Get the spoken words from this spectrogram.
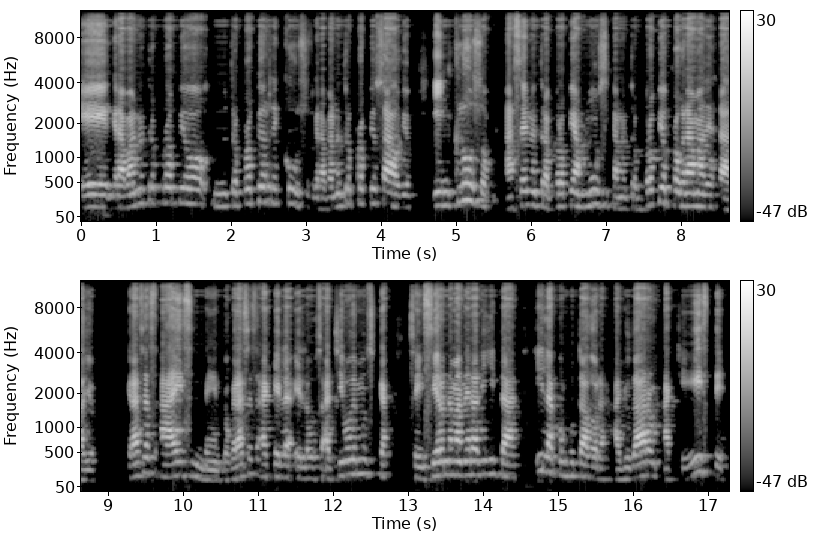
eh, grabar nuestro propio, nuestros propios recursos, grabar nuestros propios audios, incluso hacer nuestra propia música, nuestro propio programa de radio. Gracias a ese invento, gracias a que los archivos de música se hicieron de manera digital y la computadora ayudaron a que este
